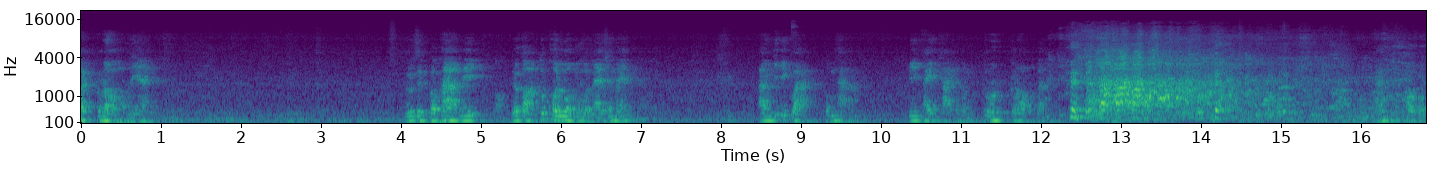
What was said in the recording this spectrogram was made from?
แล้วกรอบเนี่ย รู้สึกว่าภาพนี้ เดี๋ยวก่อนทุกคนลงหมดแล้วใช่ไหมเอางี้ดีกว่า ผมถาม มีใครถ่ายขนมกรอบบ้างฮะเอาผม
